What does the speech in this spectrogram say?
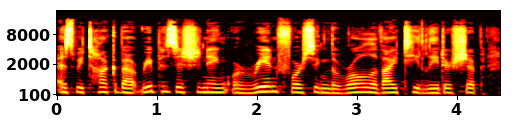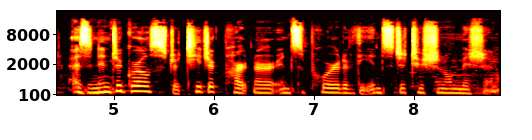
as we talk about repositioning or reinforcing the role of IT leadership as an integral strategic partner in support of the institutional mission.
